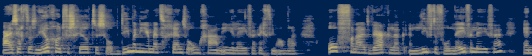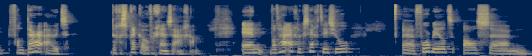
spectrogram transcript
Maar hij zegt er is een heel groot verschil tussen op die manier met grenzen omgaan in je leven richting anderen. Of vanuit werkelijk een liefdevol leven leven en van daaruit de gesprekken over grenzen aangaan. En wat hij eigenlijk zegt is, joh, uh, voorbeeld als, um,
